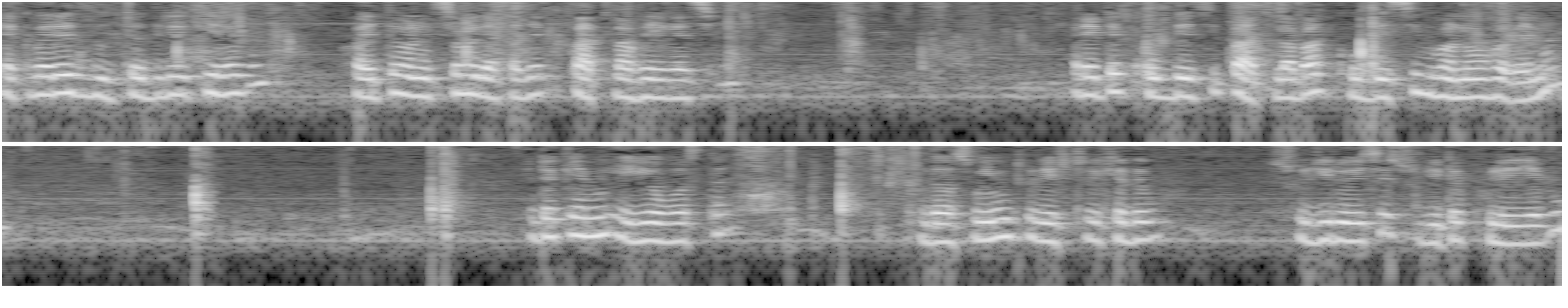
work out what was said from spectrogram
একবারে দুধটা দিলে কী হবে? হয়তো অনেক সময় দেখা যায় পাতলা হয়ে গেছে। আর এটা খুব বেশি পাতলা বা খুব বেশি ঘন হবে না। এটাকে আমি এই অবস্থায় দশ মিনিট রেস্ট রেখে দেব। সুজি রয়েছে, সুজিটা ফুলে যাবে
